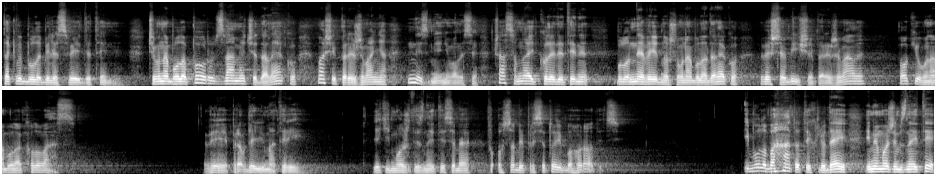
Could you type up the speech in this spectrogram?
так ви були біля своєї дитини. Чи вона була поруч з вами, чи далеко, ваші переживання не змінювалися. Часом, навіть коли дитині було не видно, що вона була далеко, ви ще більше переживали, поки вона була коло вас. Ви правдиві матері, які можете знайти себе в особі Пресвятої Богородиці. І було багато тих людей, і ми можемо знайти.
